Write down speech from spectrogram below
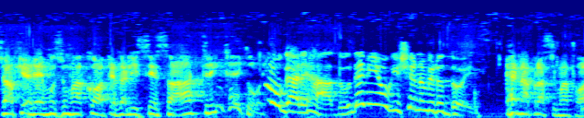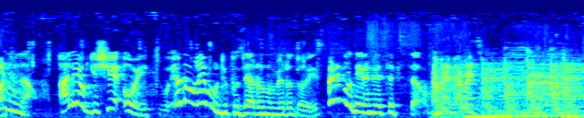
Já queremos uma cópia da licença A32. Lugar errado. Dê-me o guichê número 2. É na próxima foto. Não. Ali é o guichê 8. Eu não lembro onde puseram o número 2. Perguntei na recepção. Mas- mas-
